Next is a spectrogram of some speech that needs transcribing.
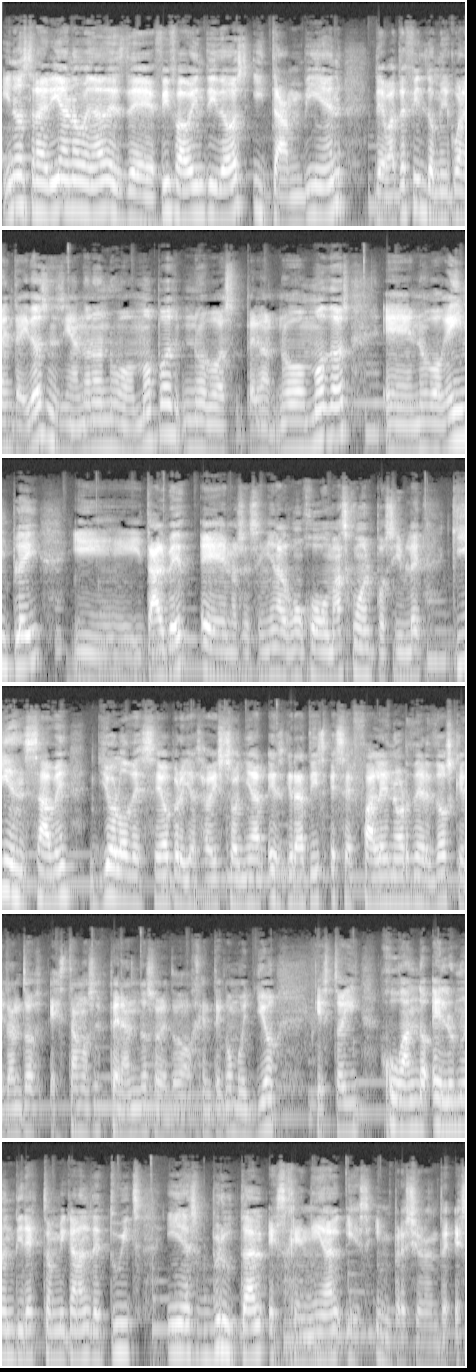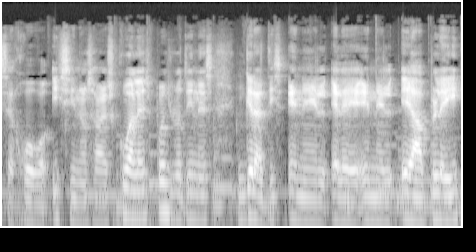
y nos traería novedades de FIFA 22 y también de Battlefield 2042 enseñándonos nuevos mopos, nuevos, perdón, nuevos modos, eh, nuevo gameplay y, tal vez eh, nos enseñen algún juego más como el posible. Quién sabe, yo lo deseo, pero ya sabéis, soñar es gratis. Ese Fallen Order 2 que tanto estamos esperando, sobre todo gente como yo, que estoy jugando el 1 en directo en mi canal de Twitch y es brutal, es genial y es impresionante ese juego. Y si no sabes cuál es, pues lo tienes gratis en el, EA Play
